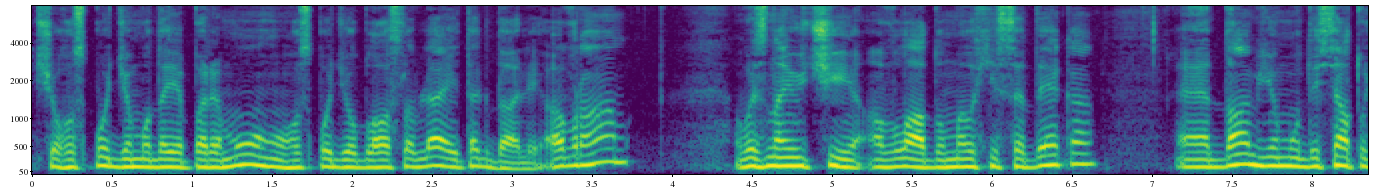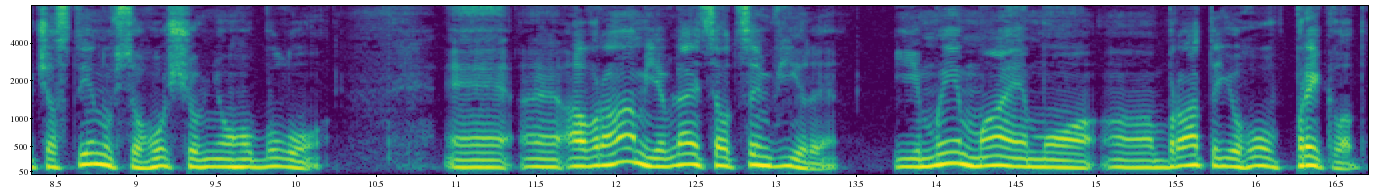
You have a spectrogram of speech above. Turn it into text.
що Господь йому дає перемогу, Господь його благословляє і так далі. Авраам, визнаючи владу Мелхіседека, дав йому десяту частину всього, що в нього було. Авраам є отцем віри, і ми маємо е, брати його в приклад.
